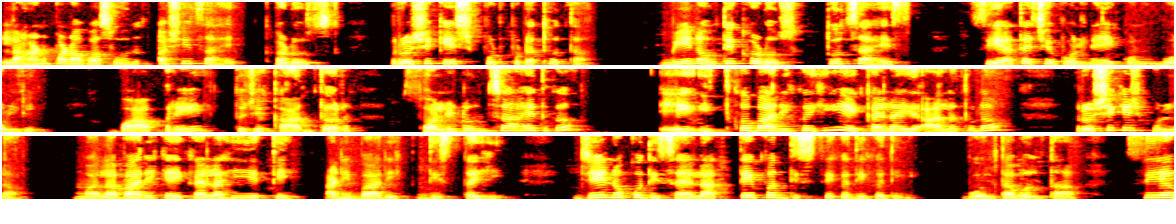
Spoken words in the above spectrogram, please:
लहानपणापासून अशीच आहे खडूस. ऋषिकेश पुटपुटत होता. मी नव्हती खडूस तूच आहेस. सिया त्याचे बोलणे ऐकून बोलली. बाप रे तुझे कान तर सॉलिड उंच आहेत ग. ए इतकं बारीकही ऐकायला आलं तुला? ऋषिकेश बोलला मला बारीक ऐकायलाही येते आणि बारीक दिसतंही. जे नको दिसायला ते पण दिसते कधी कधी. बोलता बोलता सिया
